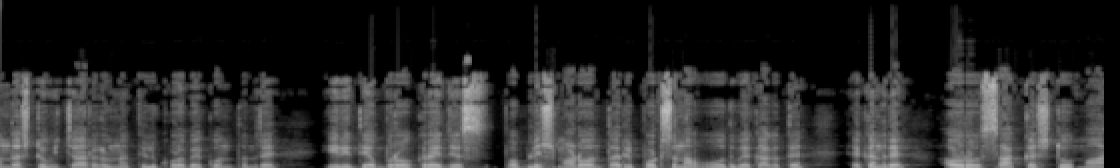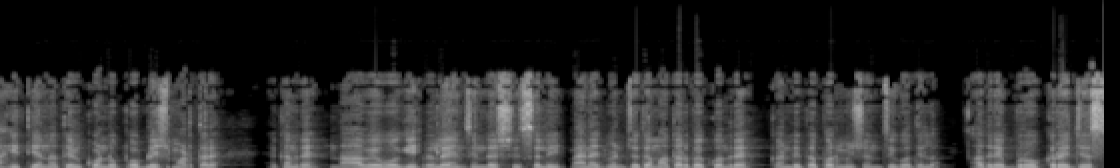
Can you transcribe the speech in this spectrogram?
ಒಂದಷ್ಟು ವಿಚಾರಗಳನ್ನ ತಿಳ್ಕೊಳ್ಬೇಕು ಅಂತಂದ್ರೆ ಈ ರೀತಿಯ ಬ್ರೋಕರೇಜಸ್ ಪಬ್ಲಿಷ್ ಮಾಡುವಂತ ರಿಪೋರ್ಟ್ಸ್ ಅನ್ನ ಓದಬೇಕಾಗುತ್ತೆ. ಯಾಕಂದ್ರೆ ಅವರು ಸಾಕಷ್ಟು ಮಾಹಿತಿಯನ್ನ ತಿಳ್ಕೊಂಡು ಪಬ್ಲಿಷ್ ಮಾಡ್ತಾರೆ. ಯಾಕಂದ್ರೆ ನಾವೇ ಹೋಗಿ ರಿಲಯನ್ಸ್ ಇಂಡಸ್ಟ್ರೀಸ್ ಅಲ್ಲಿ ಮ್ಯಾನೇಜ್ಮೆಂಟ್ ಜೊತೆ ಮಾತಾಡ್ಬೇಕು ಅಂದ್ರೆ ಖಂಡಿತ ಪರ್ಮಿಷನ್ ಸಿಗೋದಿಲ್ಲ. ಆದ್ರೆ ಬ್ರೋಕರೇಜಸ್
